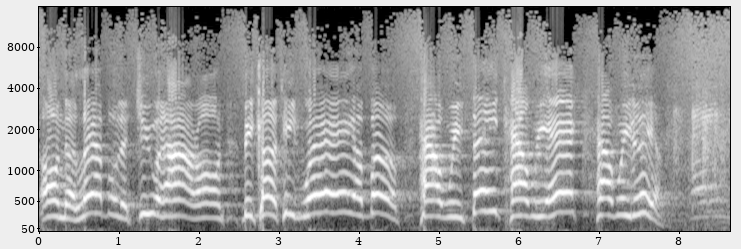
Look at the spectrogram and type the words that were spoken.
on the level that you and I are on because he's way above how we think, how we act, how we live. Amen.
